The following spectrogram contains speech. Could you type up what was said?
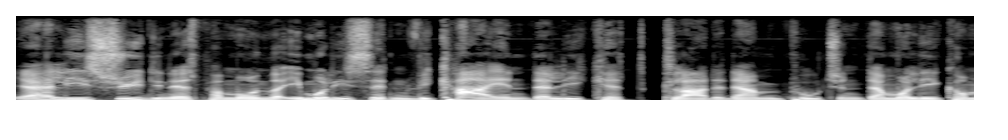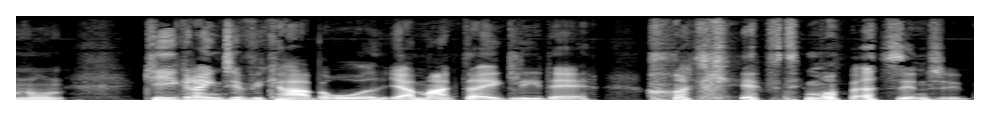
Jeg er lige syg de næste par måneder. I må lige sætte en vikar ind, der lige kan klare det der med Putin. Der må lige komme nogen. Kan I ikke ringe til vikarbyrået? Jeg magter ikke lige i dag. Hold kæft, det må være sindssygt.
